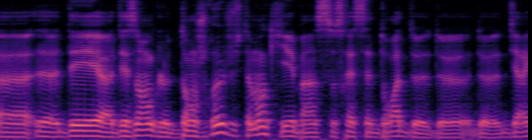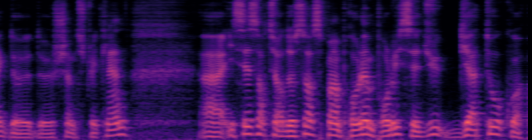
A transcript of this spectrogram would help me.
euh, euh, des, euh, des, angles dangereux, justement, qui est, ben, ce serait cette droite de, de, de de, de Sean Strickland. Il sait sortir de ça, c'est pas un problème pour lui, c'est du gâteau, quoi.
